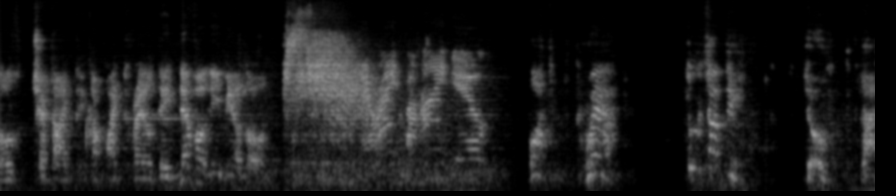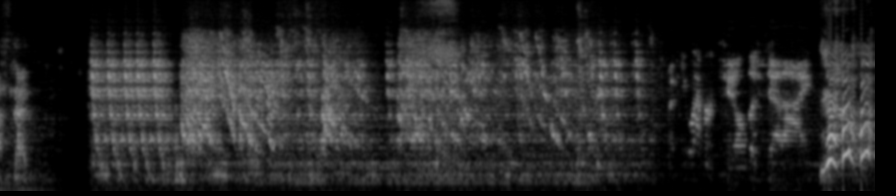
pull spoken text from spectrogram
Once those Jedi pick up my trail, they never leave me alone. They're right behind you. What? Where? Do something! You, last then. Have you ever killed a Jedi?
